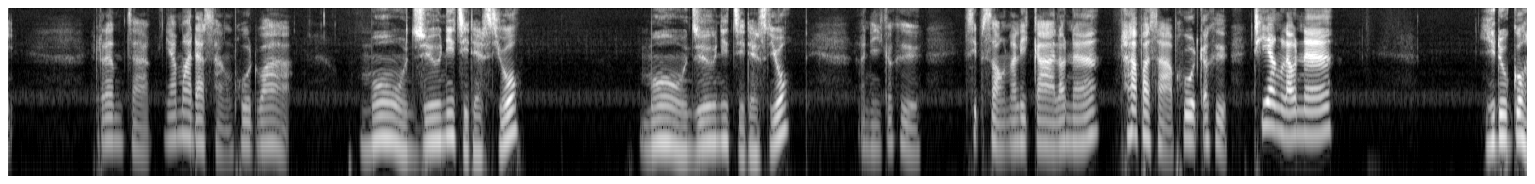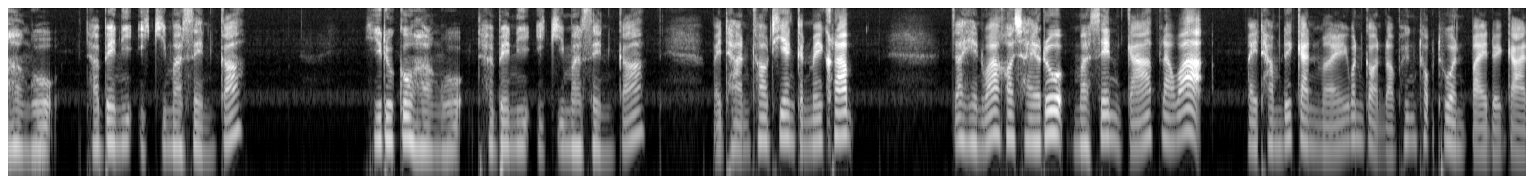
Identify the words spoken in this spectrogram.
เริ่มจากยามาดาสังพูดว่าもう12時ですよ もう12時ですよ อันนี้ก็คือ 12 นาฬิกาแล้วนะ ถ้าภาษาพูดก็คือ เที่ยงแล้วนะฮิรุโกฮังโอทาเบนิอิกิมาเซนกะฮิรุโกฮังโอทาเบนิอิกิมาเซนกะ ทานข้าวเที่ยงกันไหมครับ จะเห็นว่าเขาใช้รูปมาเส้นกราฟแปลว่า ไปทำด้วยกันไหม วันก่อนเราเพิ่งทบทวนไปโดยการ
